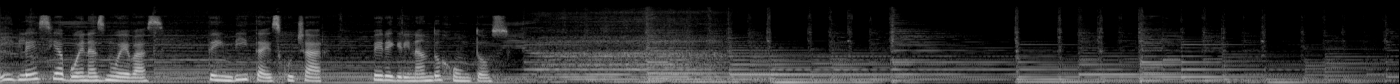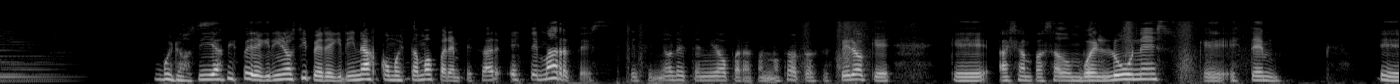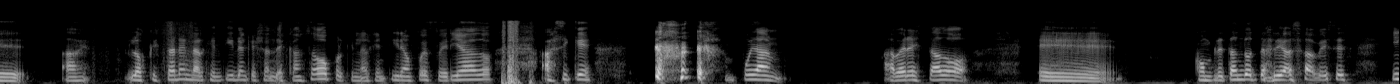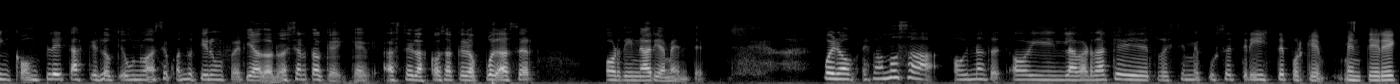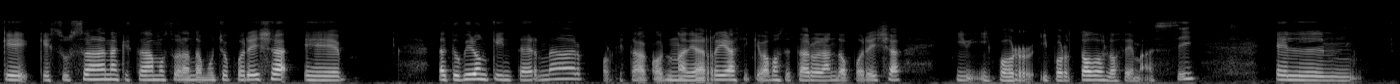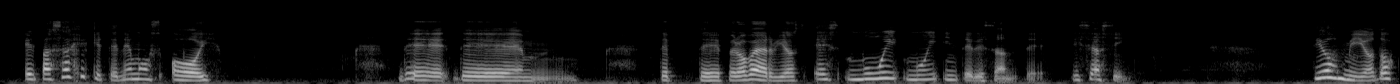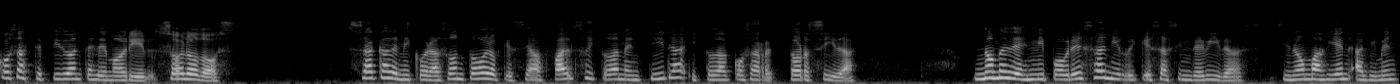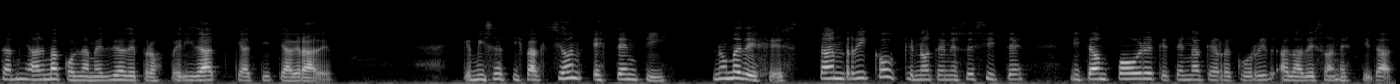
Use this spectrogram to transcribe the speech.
Iglesia Buenas Nuevas, te invita a escuchar Peregrinando Juntos. Buenos días mis peregrinos y peregrinas, ¿cómo estamos para empezar este martes? El Señor ha tenido para con nosotros. Espero que, que hayan pasado un buen lunes, que estén eh, los que están en la Argentina que hayan descansado, porque en la Argentina fue feriado, así que puedan haber estado eh, completando tareas a veces incompletas, que es lo que uno hace cuando tiene un feriado, ¿no es cierto? Que, que hace las cosas que no puede hacer ordinariamente. Bueno, vamos a, hoy, hoy la verdad que recién me puse triste porque me enteré que, que Susana, que estábamos orando mucho por ella, eh, la tuvieron que internar porque estaba con una diarrea, así que vamos a estar orando por ella y, por, y por todos los demás, ¿sí? El, el pasaje que tenemos hoy de, de de Proverbios es muy, muy interesante. Dice así, Dios mío, dos cosas te pido antes de morir, solo dos. Saca de mi corazón todo lo que sea falso y toda mentira y toda cosa retorcida. No me des ni pobreza ni riquezas indebidas, sino más bien alimenta mi alma con la medida de prosperidad que a ti te agrade. Que mi satisfacción esté en ti. No me dejes, tan rico que no te necesite, ni tan pobre que tenga que recurrir a la deshonestidad,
